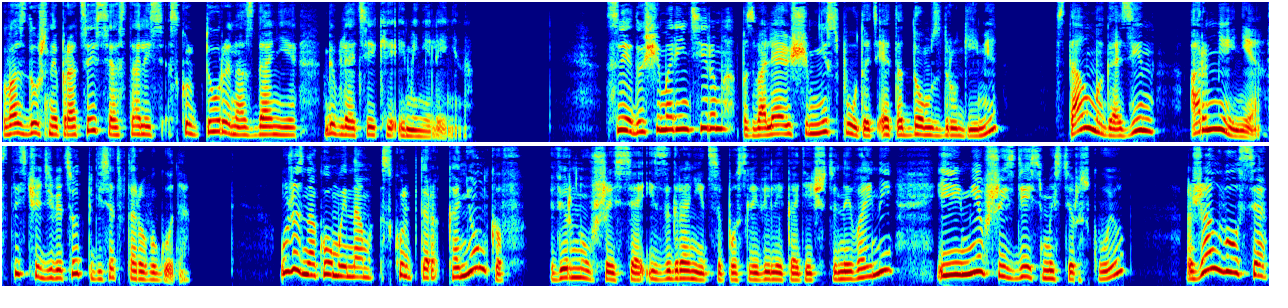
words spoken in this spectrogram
воздушной процессии остались скульптуры на здании библиотеки имени Ленина. Следующим ориентиром, позволяющим не спутать этот дом с другими, стал магазин «Армения» с 1952 года. Уже знакомый нам скульптор Коненков вернувшийся из-за границы после Великой Отечественной войны и имевший здесь мастерскую, жаловался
